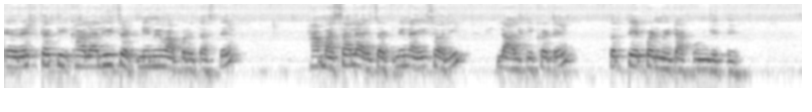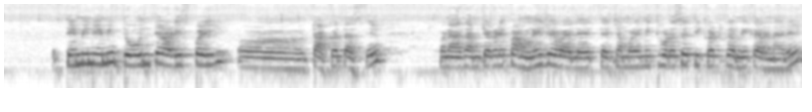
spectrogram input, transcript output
एव्हरेस्ट का तिखालाल ही चटणी मी वापरत असते. हा मसाला आहे चटणी नाही सॉरी लाल तिखट आहे तर ते पण मी टाकून घेते. ते मी नेहमी दोन ते अडीच पळी टाकत असते. पण आज आमच्याकडे पाहुणे जेवायला आहेत त्याच्यामुळे मी थोडंसं तिखट कमी करणार आहे.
